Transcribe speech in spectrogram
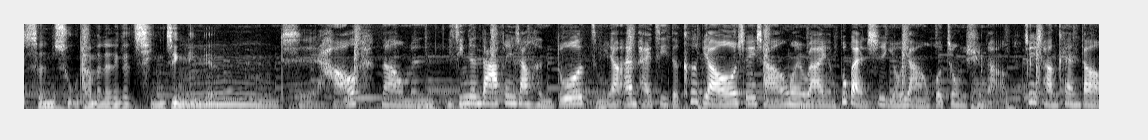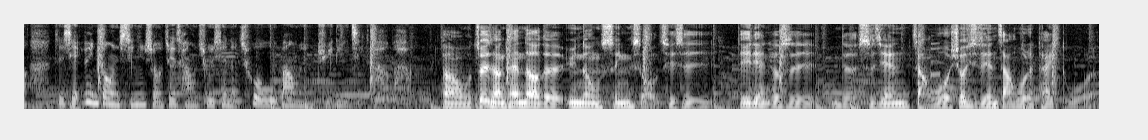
身处他们的那个情境里面，嗯，是好。那我们已经跟大家分享很多怎么样安排自己的课表哦，所以想要问 Ryan，不管是有氧或重训啊，最常看到这些运动新手最常出现的错误，帮我们举例几个好不好？嗯、呃，我最常看到的运动新手，其实第一点就是你的时间掌握，休息时间掌握的太多了。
